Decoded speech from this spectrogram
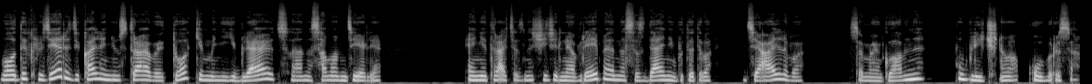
Молодых людей радикально не устраивает то, кем они являются на самом деле — и они тратят значительное время на создание вот этого идеального, самое главное, публичного образа.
